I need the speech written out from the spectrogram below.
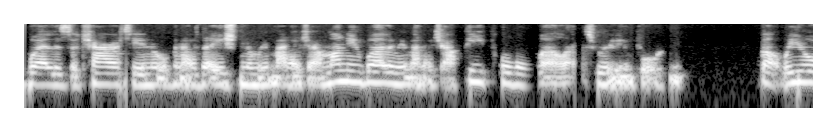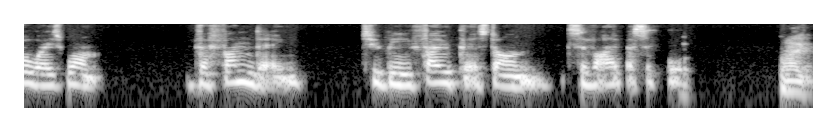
well as a charity and organisation, and we manage our money well, and we manage our people well. That's really important. But we always want the funding to be focused on survivor support. I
